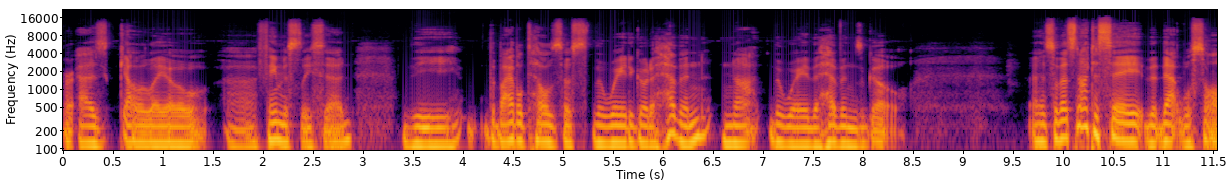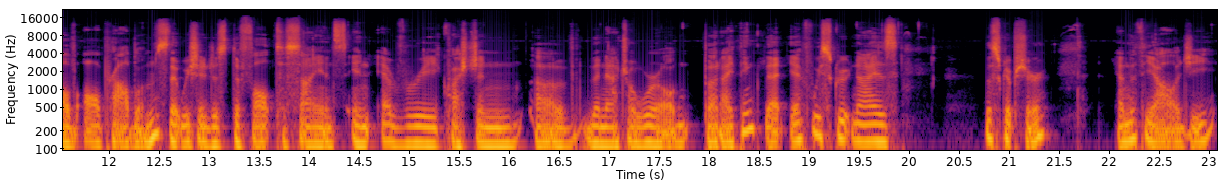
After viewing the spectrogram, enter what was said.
or as Galileo uh, famously said, the the Bible tells us the way to go to heaven, not the way the heavens go. And so that's not to say that that will solve all problems, that we should just default to science in every question of the natural world. But I think that if we scrutinize the scripture and the theology,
